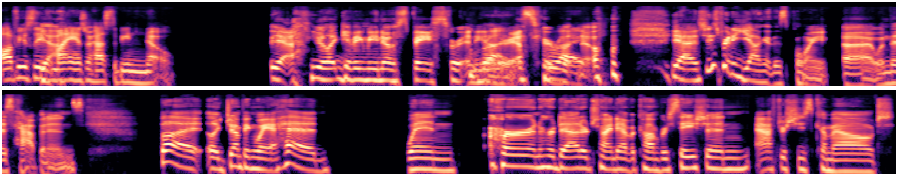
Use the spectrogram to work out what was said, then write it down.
obviously, yeah. my answer has to be no. Yeah, you're like giving me no space for any right, other answer, right. but no. yeah, and she's pretty young at this point uh, when this happens. But like jumping way ahead, when her and her dad are trying to have a conversation after she's come out,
